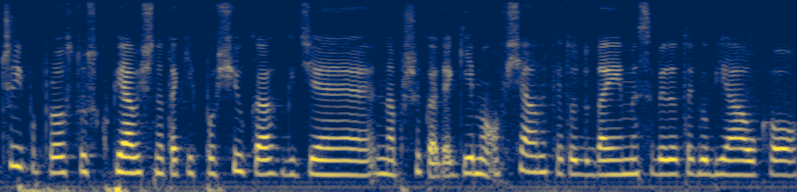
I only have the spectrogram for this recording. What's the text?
Czyli po prostu skupiamy się na takich posiłkach, gdzie na przykład jak jemy owsiankę, to dodajemy sobie do tego białko,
